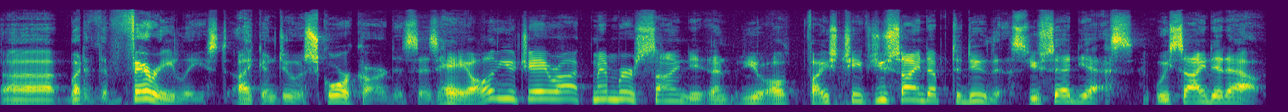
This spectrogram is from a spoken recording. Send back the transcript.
Uh, but at the very least, I can do a scorecard that says, hey, all of you JROC members signed, it, and you all vice chiefs, you signed up to do this. You said yes. We signed it out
